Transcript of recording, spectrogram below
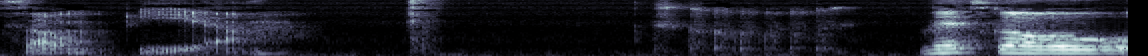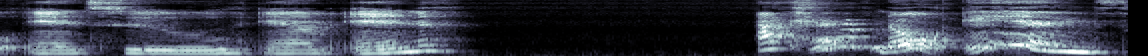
So, yeah. Let's go into MN. I have no ends.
